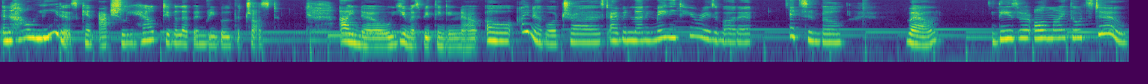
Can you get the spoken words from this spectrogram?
and how leaders can actually help develop and rebuild the trust. I know you must be thinking now, oh, I know about trust. I've been learning many theories about it. It's simple. Well, these were all my thoughts too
